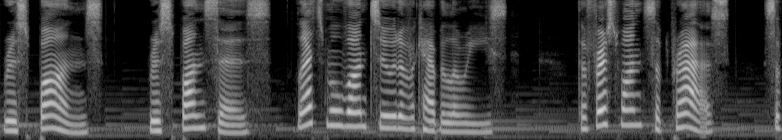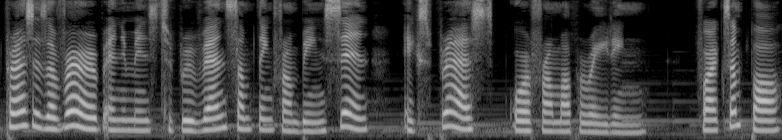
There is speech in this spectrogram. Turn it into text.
response, responses. Let's move on to the vocabularies. The first one, suppress. Suppress is a verb and it means to prevent something from being seen expressed, or from operating. For example,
